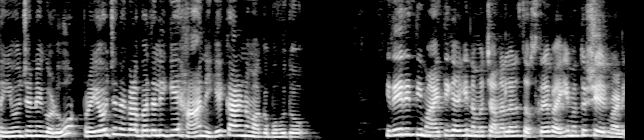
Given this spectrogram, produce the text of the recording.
ಸಂಯೋಜನೆಗಳು ಪ್ರಯೋಜನಗಳ ಬದಲಿಗೆ ಹಾನಿಗೆ ಕಾರಣವಾಗಬಹುದು. ಇದೇ ರೀತಿ ಮಾಹಿತಿಗಾಗಿ ನಮ್ಮ ಚಾನಲನ್ನು ಸಬ್ಸ್ಕ್ರೈಬ್ ಆಗಿ ಮತ್ತು ಶೇರ್ ಮಾಡಿ.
